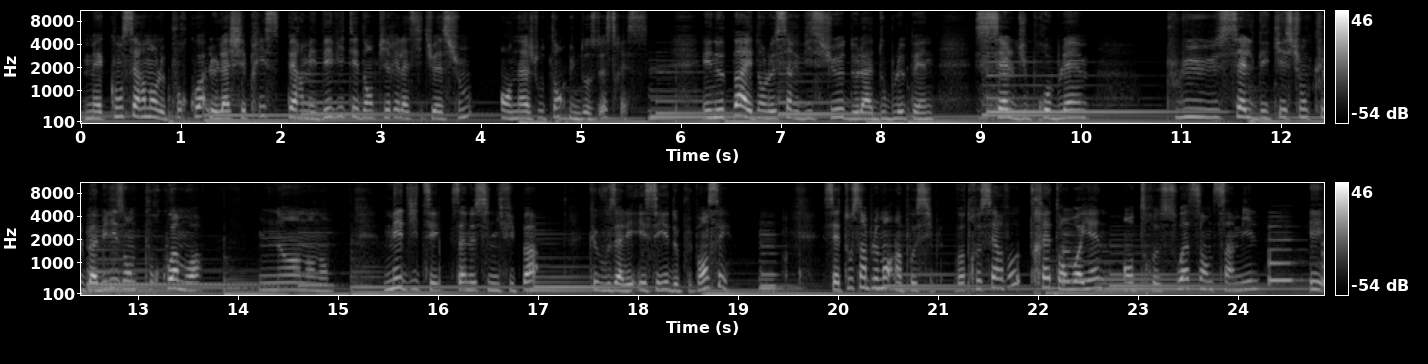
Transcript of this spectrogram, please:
mais concernant le pourquoi, le lâcher-prise permet d'éviter d'empirer la situation en ajoutant une dose de stress. Et ne pas être dans le cercle vicieux de la double peine, celle du problème, plus celle des questions culpabilisantes. Pourquoi moi? Non, non, non. Méditer, ça ne signifie pas que vous allez essayer de plus penser. C'est tout simplement impossible. Votre cerveau traite en moyenne entre 65 000 et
